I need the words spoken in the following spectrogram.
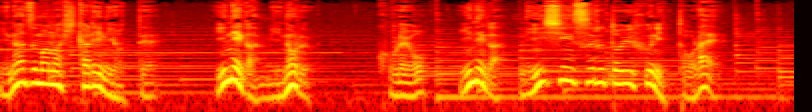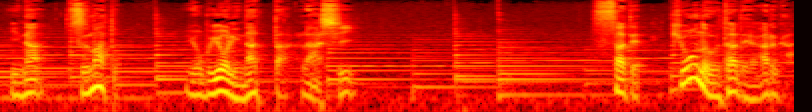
稲妻の光によって稲が実る。これを稲が妊娠するというふうに捉え稲妻と呼ぶようになったらしい。さて今日の歌であるが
